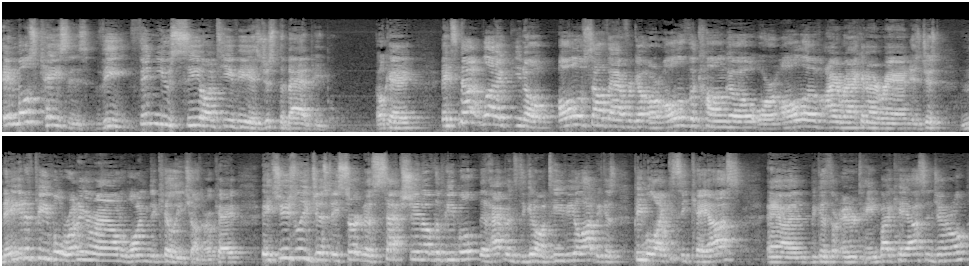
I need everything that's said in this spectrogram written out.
in most cases, the thing you see on TV is just the bad people. Okay? It's not like, you know, all of South Africa or all of the Congo or all of Iraq and Iran is just negative people running around wanting to kill each other, okay? It's usually just a certain section of the people that happens to get on TV a lot because people like to see chaos and because they're entertained by chaos in general.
